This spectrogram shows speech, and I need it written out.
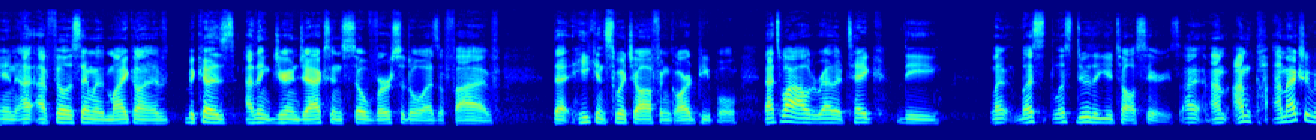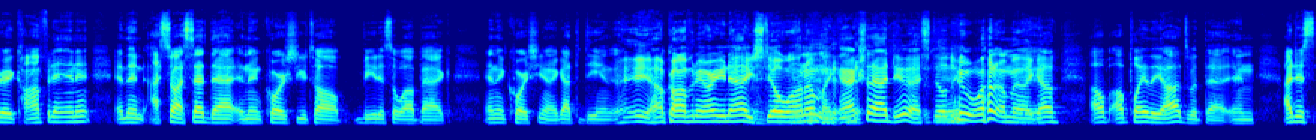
and I, I feel the same with Mike on it because I think Jaren Jackson's so versatile as a five that he can switch off and guard people. That's why I would rather take the let, let's let's do the Utah series. I, I'm I'm I'm actually very confident in it. And then I so I said that, and then of course Utah beat us a while back. And then of course you know I got the DM. Hey, how confident are you now? You still want them? Like actually I do. I still do want them. Like Yeah. I'll, I'll I'll play the odds with that. And I just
